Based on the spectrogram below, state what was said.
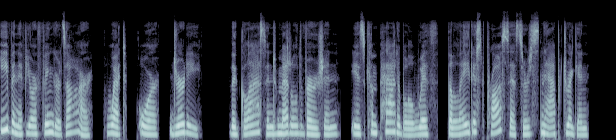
even if your fingers are wet or dirty. The glass and metal version is compatible with the latest processors Snapdragon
